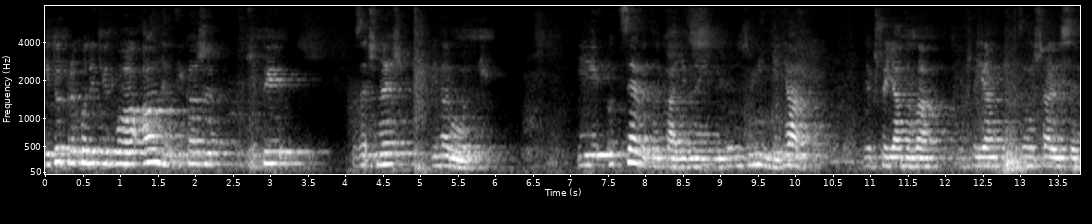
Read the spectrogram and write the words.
І тут приходить від Бога ангел і каже, що ти зачнеш і народиш. І оце викликає в неї непорозуміння. Як, якщо я дала, якщо я залишаюся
